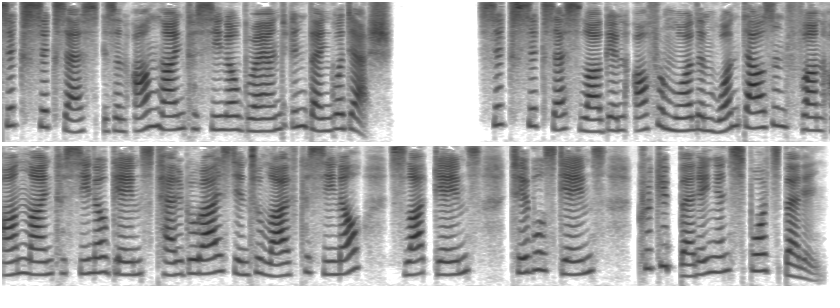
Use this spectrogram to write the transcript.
66s is an online casino brand in Bangladesh. 66s login offer more than 1,000 fun online casino games categorized into live casino, slot games, tables games, cricket betting and sports betting.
